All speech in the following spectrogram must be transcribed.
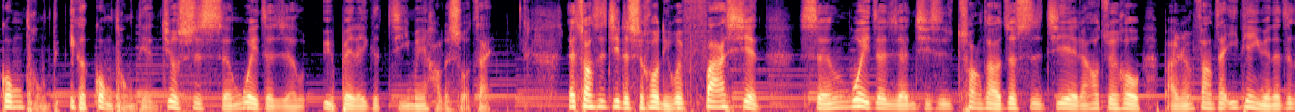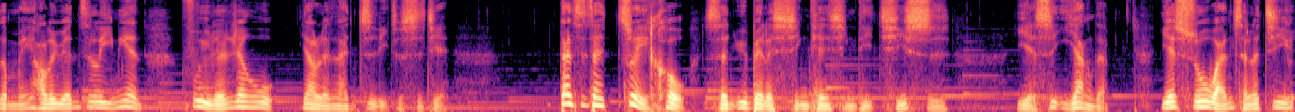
共同一个共同点，就是神为着人预备了一个极美好的所在。在创世纪的时候，你会发现神为着人其实创造这世界，然后最后把人放在伊甸园的这个美好的园子里面，赋予人任务，要人来治理这世界。但是在最后，神预备了新天新地，其实也是一样的。耶稣完成了计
